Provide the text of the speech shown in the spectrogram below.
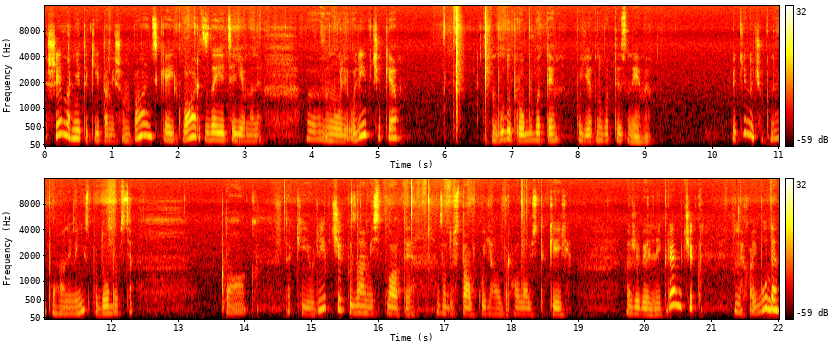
шимерні такі, там і шампанське, і кварц, здається, є в мене минулі олівчики. Буду пробувати поєднувати з ними. Відтіночок непоганий, мені сподобався. Так, такий олівчик. Замість плати за доставку я обрала ось такий живильний кремчик. Нехай буде,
